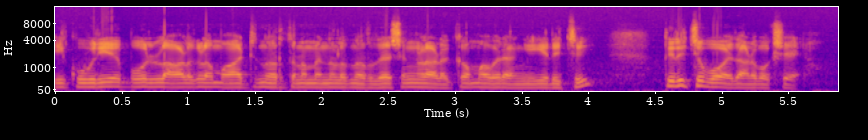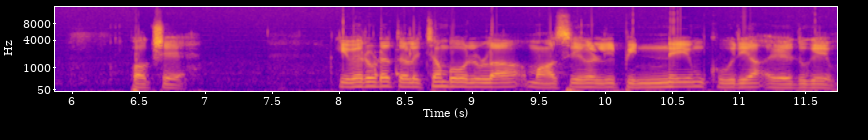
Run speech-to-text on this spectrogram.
ഈ കൂരിയെ പോലുള്ള ആളുകളെ മാറ്റി നിർത്തണം എന്നുള്ള നിർദ്ദേശങ്ങളടക്കം അവർ അംഗീകരിച്ച് തിരിച്ചു പോയതാണ് പക്ഷേ. പക്ഷേ ഇവരുടെ തെളിച്ചം പോലുള്ള മാസികകളിൽ പിന്നെയും കൂരിയ എഴുതുകയും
